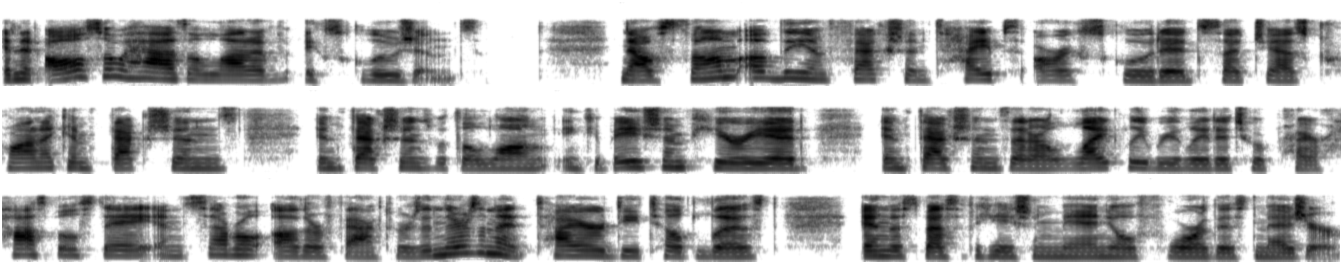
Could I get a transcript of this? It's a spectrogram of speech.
and it also has a lot of exclusions. Now, some of the infection types are excluded, such as chronic infections, infections with a long incubation period, infections that are likely related to a prior hospital stay, and several other factors. And there's an entire detailed list in the specification manual for this measure.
